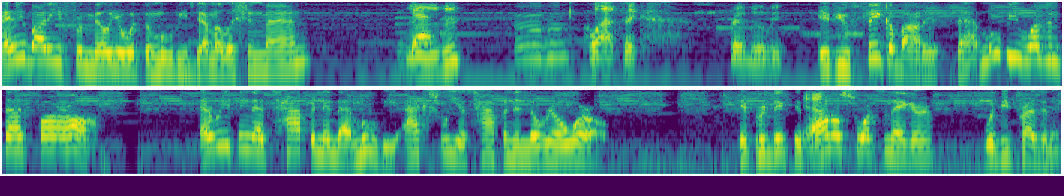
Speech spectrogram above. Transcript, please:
anybody familiar with the movie Demolition Man? yes. Mhm. hmm Classic. Great movie. If you think about it, that movie wasn't that far off. Everything that's happened in that movie actually has happened in the real world. It predicted Yeah. Arnold Schwarzenegger would be president.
